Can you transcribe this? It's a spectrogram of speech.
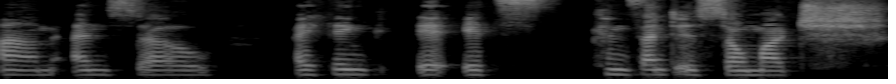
um and so i think it, it's consent is so much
